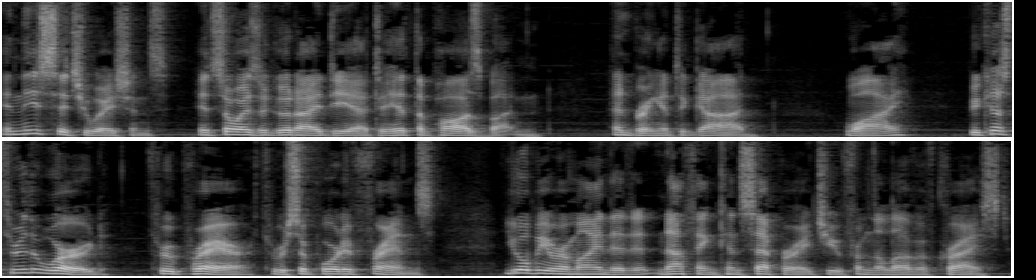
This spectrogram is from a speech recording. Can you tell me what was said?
In these situations, it's always a good idea to hit the pause button and bring it to God. Why? Because through the Word, through prayer, through supportive friends, you will be reminded that nothing can separate you from the love of Christ.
